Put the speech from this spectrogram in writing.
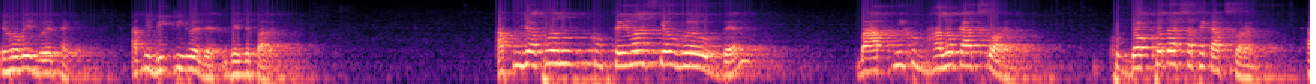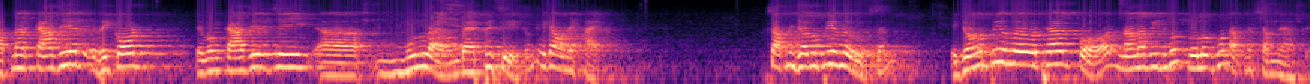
এভাবেই হয়ে থাকে। আপনি বিক্রি হয়ে যেতে পারেন। আপনি যখন খুব ফেমাস কেউ হয়ে উঠবেন, বা আপনি খুব ভালো কাজ করেন, খুব দক্ষতার সাথে কাজ করেন, আপনার কাজের রেকর্ড এবং কাজের যেই মূল্যায়ন বা অ্যাপ্রিসিয়েশন এটা অনেক হাই তো আপনি জনপ্রিয় হয়ে উঠছেন। এই জনপ্রিয় হয়ে ওঠার পর নানাবিধ প্রলোভন আপনার সামনে আসবে।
